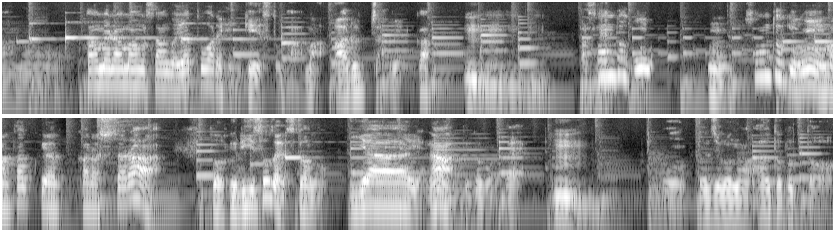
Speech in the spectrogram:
あのカメラマンさんが雇われへんケースとか、まあ、あるっちゃあるやんか。うんうんうんうん。あるそね。の時に、うん、その時に、まあ、拓也からしたら、そうフリー素材使うの嫌やなっていうところで、うん。うん、自分のアウトプットを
